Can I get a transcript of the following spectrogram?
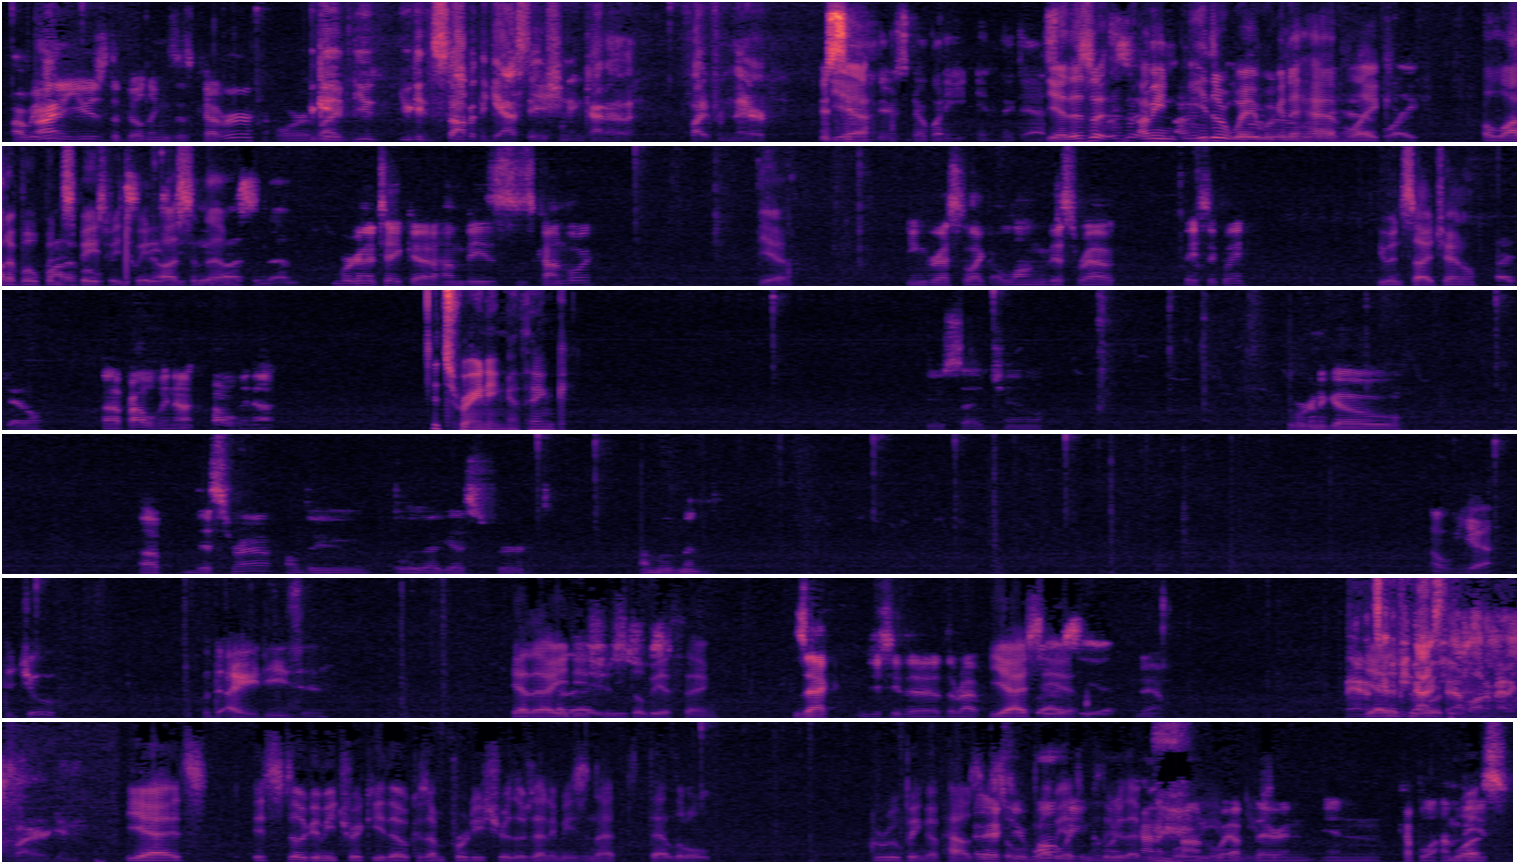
Are we Alright. gonna use the buildings as cover, or You like? could, you, you could stop at the gas station and kind of fight from there. Yeah. there's nobody in the gas. Yeah, there's a. I mean, either way, we're gonna have like a lot of open space between us and them. We're gonna take uh, Humvees as convoy, Yeah. ingress like along this route, basically. You inside channel? Side channel? Uh, probably not. Probably not. It's raining, I think. Do side channel. So we're gonna go up this route. I'll do blue, I guess, for our movement. Oh yeah, did you put the IEDs in? Yeah, the IED should still be a thing. Zach, did you see the the route? Yeah, I see it. Yeah. Man, Yeah, it's going to be nice work. to have automatic fire again. Yeah, it's it's still gonna be tricky though, because I'm pretty sure there's enemies in that that little grouping of houses. if so you we'll probably we have to clear that kind of convoy up there in in a couple of What? Humvees.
